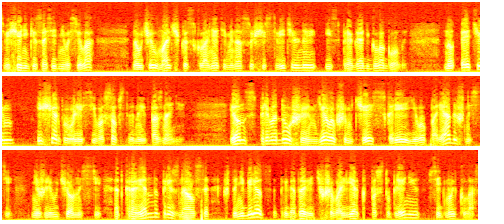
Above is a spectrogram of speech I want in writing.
Священники соседнего села — научил мальчика склонять имена существительные и спрягать глаголы, но этим исчерпывались его собственные познания. И он с прямодушием, делавшим честь скорее его порядочности, нежели учености, откровенно признался, что не берется приготовить шевалье к поступлению в седьмой класс.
